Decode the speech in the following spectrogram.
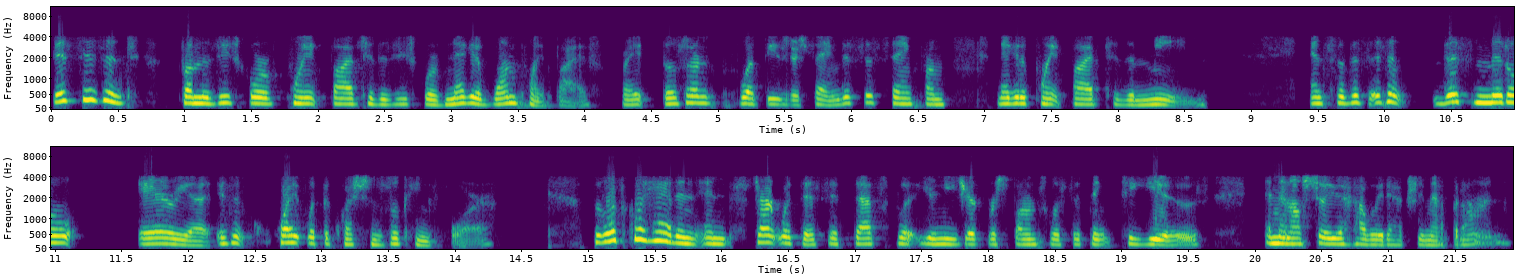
this isn't from the z-score of 0.5 to the z-score of negative 1.5, right? Those aren't what these are saying. This is saying from negative 0.5 to the mean. And so this isn't, this middle area isn't quite what the question is looking for. But let's go ahead and, and start with this if that's what your knee-jerk response was to think to use, and then I'll show you how we'd actually map it on.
